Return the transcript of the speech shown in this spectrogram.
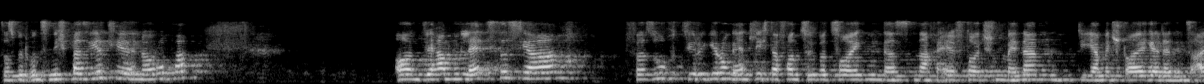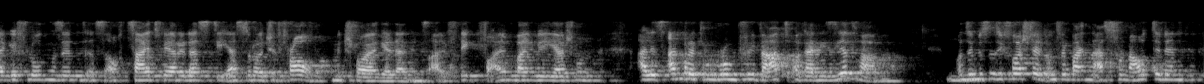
das mit uns nicht passiert hier in Europa. Und wir haben letztes Jahr versucht die Regierung endlich davon zu überzeugen, dass nach elf deutschen Männern, die ja mit Steuergeldern ins All geflogen sind, es auch Zeit wäre, dass die erste deutsche Frau mit Steuergeldern ins All fliegt. Vor allem, weil wir ja schon alles andere drumherum privat organisiert haben. Und Sie müssen sich vorstellen, unsere beiden Astronautinnen,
